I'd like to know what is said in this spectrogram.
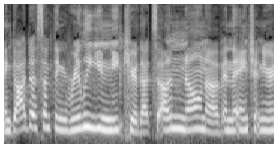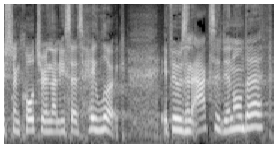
And God does something really unique here that's unknown of in the ancient Near Eastern culture, in that He says, hey, look, if it was an accidental death,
